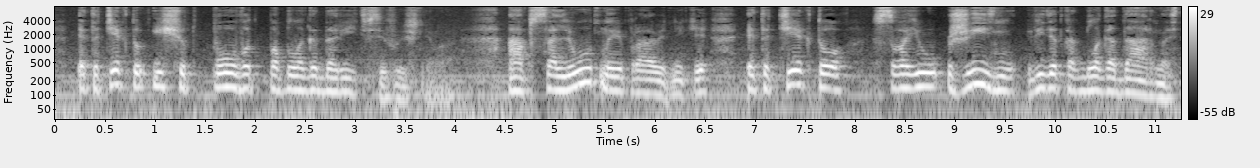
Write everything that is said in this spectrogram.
– это те, кто ищут повод поблагодарить Всевышнего – а абсолютные праведники – это те, кто свою жизнь видят как благодарность,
